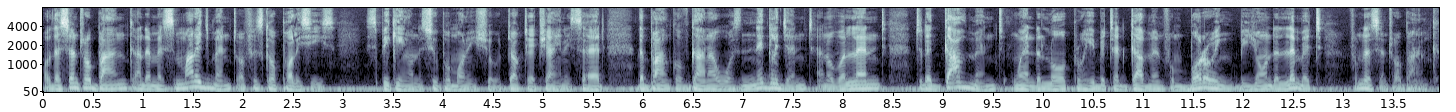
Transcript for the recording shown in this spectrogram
of the central bank and the mismanagement of fiscal policies. Speaking on the Super Morning Show, Dr. Atuahene said the Bank of Ghana was negligent and overlent to the government when the law prohibited government from borrowing beyond the limit from the central bank.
